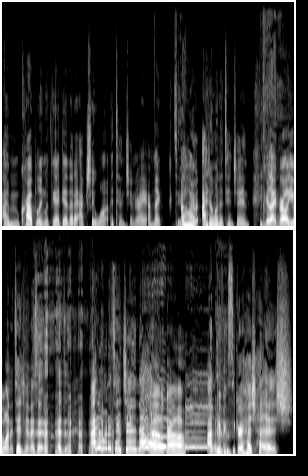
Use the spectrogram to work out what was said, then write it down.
I'm grappling with the idea that I actually want attention, right? I'm like, oh, I, I don't want attention. You're like, girl, you want attention. I said, I don't want attention. No, girl. I'm giving secret hush hush.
